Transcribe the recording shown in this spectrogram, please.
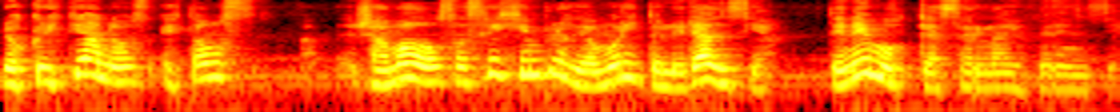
Los cristianos estamos llamados a ser ejemplos de amor y tolerancia. Tenemos que hacer la diferencia.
